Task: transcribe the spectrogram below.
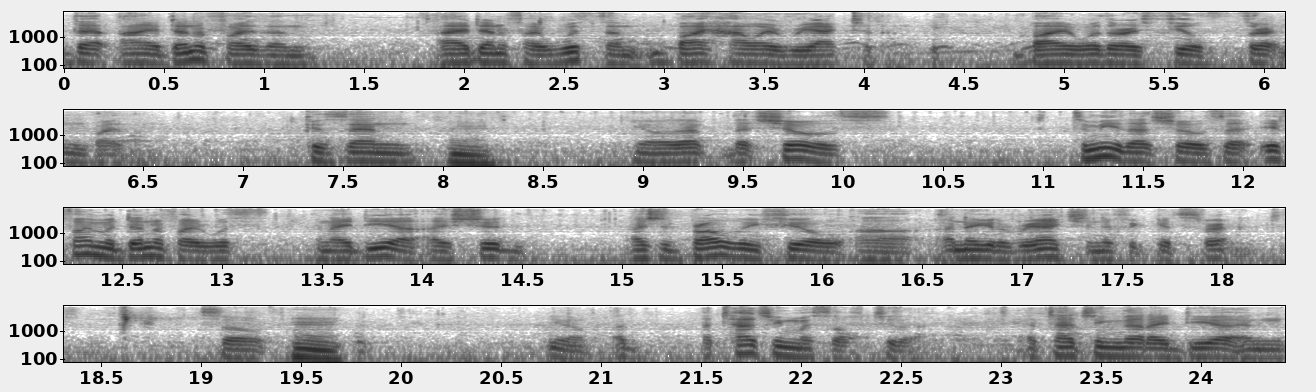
that I identify them I identify with them by how I react to them, by whether I feel threatened by them. Because then, Hmm. you know, that that shows, to me, that shows that if I'm identified with an idea, I should, I should probably feel uh, a negative reaction if it gets threatened. So, Hmm. you know, a- attaching myself to that, attaching that idea and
